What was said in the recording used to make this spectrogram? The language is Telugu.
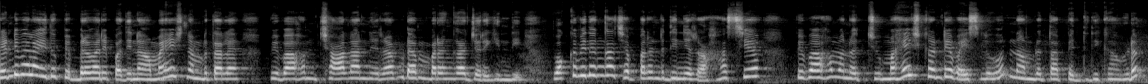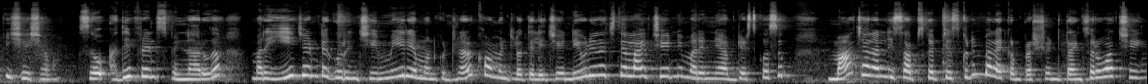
రెండు వేల ఐదు ఫిబ్రవరి పదిన మహేష్ నమ్రతల వివాహం చాలా నిరాడంబరంగా జరిగింది. ఒక్క విధంగా చెప్పాలంటే దీన్ని రహస్య వివాహం అనొచ్చు. మహేష్ కంటే వయసులో నమ్రత పెద్దది కావడం విశేషం. సో అది ఫ్రెండ్స్ విన్నారుగా. మరి ఈ జంట గురించి మీరేమనుకుంటున్నారో కామెంట్లో తెలియచేయండి. వీడియో నచ్చితే లైక్ చేయండి. మరిన్ని అప్డేట్స్ కోసం మా ఛానల్ని సబ్స్క్రైబ్ చేసుకుని బెల్ ఐకాన్ ప్రెస్ చేయండి. Thanks for watching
